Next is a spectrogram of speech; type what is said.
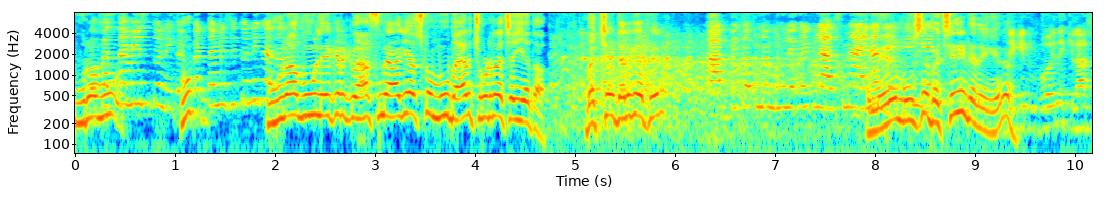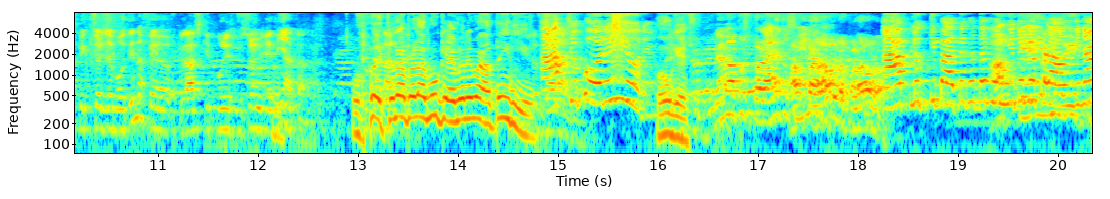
पूरा वो बदतमीज तो नहीं कर बदतमीजी तो पूरा मुँह लेकर क्लास में आ गया उसको मुँह बाहर छोड़ना चाहिए था। बच्चे डर गए फिर। आप भी तो अपना मुँह लेकर क्लास में आए तो ना मेरे मुँह से बच्चे नहीं डरेंगे ना। लेकिन वो ना क्लास पिक्चर जब होती है ना क्लास की पूरी पिक्चर में नहीं आता था। वो इतना बड़ा मुँह कैमरे में आता ही नहीं है। आप चुप हो रहे नहीं हो रहे। हो गए। मैम आप कुछ पढ़ाए तो सही ना? पढ़ाओ ना पढ़ाओ ना। आप लोग की बातें खत्म होंगी तो मैं पढ़ाऊँगी ना।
